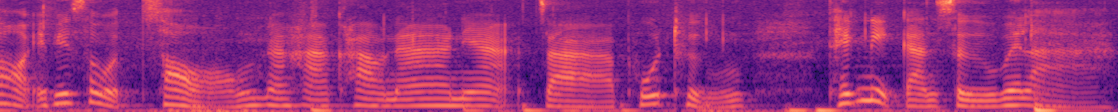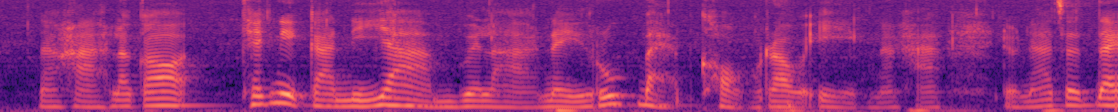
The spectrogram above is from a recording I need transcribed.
ต่อ episode 2นะคะ คราวหน้าเนี่ยจะพูดถึงเทคนิคการซื้อเวลานะคะ แล้วก็ เทคนิคการนิยามเวลาในรูปแบบของเราเองนะคะ เดี๋ยวน่าจะได้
